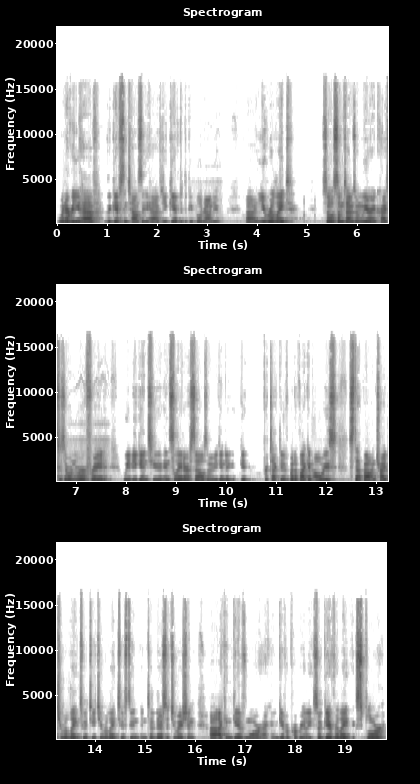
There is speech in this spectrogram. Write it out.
whatever you have, the gifts and talents that you have, you give to the people around you. Uh, you relate. So sometimes when we are in crisis or when we're afraid, we begin to insulate ourselves and we begin to get protective. But if I can always step out and try to relate to a teacher, relate to a student into their situation, uh, I can give more. I can give appropriately. So give, relate, explore,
